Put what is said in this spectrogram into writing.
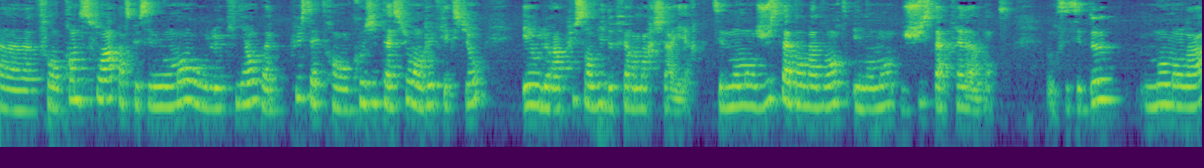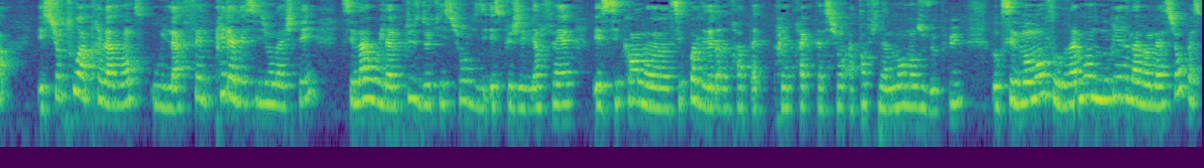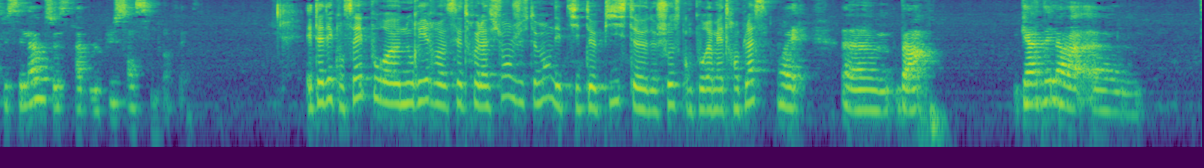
euh, faut en prendre soin parce que c'est le moment où le client va plus être en cogitation, en réflexion et où il aura plus envie de faire marche arrière. C'est le moment juste avant la vente et le moment juste après la vente. Donc c'est ces deux moments-là et surtout après la vente où il a fait pris la décision d'acheter, c'est là où il a le plus de questions. Est-ce que j'ai bien fait? Et c'est quand c'est quoi le délai de rétracta- rétractation? Attends finalement non je veux plus. Donc c'est le moment où il faut vraiment nourrir la relation parce que c'est là où ce sera le plus sensible. Et tu as des conseils pour euh, nourrir euh, cette relation, justement, des petites pistes de choses qu'on pourrait mettre en place? Ouais. Euh, ben, garder la, euh,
